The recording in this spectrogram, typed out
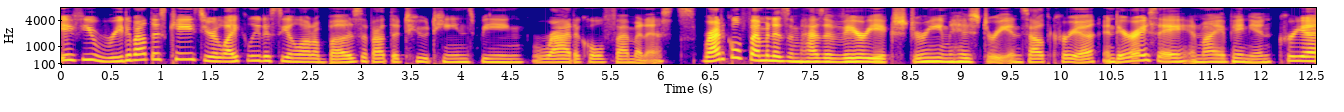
If you read about this case, you're likely to see a lot of buzz about the two teens being radical feminists. Radical feminism has a very extreme history in South Korea, and dare I say, in my opinion, Korea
